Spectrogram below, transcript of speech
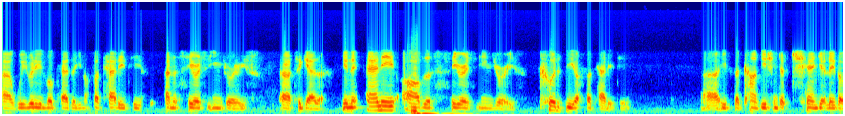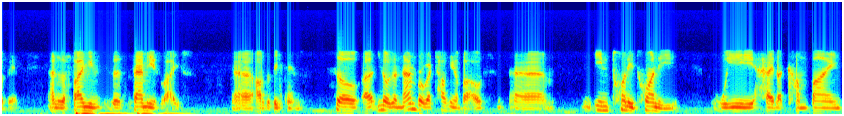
uh, we really look at the you know, fatalities and serious injuries uh, together. You know, any of the serious injuries could be a fatality uh, if the condition just change a little bit, and the family, the family's lives uh, of the victims. So uh, you know, the number we're talking about um, in 2020, we had a combined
